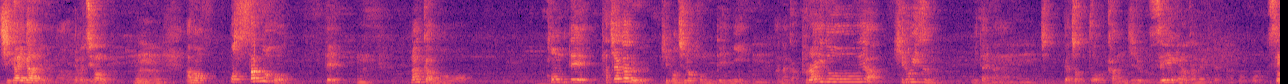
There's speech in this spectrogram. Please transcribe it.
違いがあるよな。やっぱ違うの。うん。あのおっさんの方ってうん。なんかあの根底立ち上がる気持ちの根底にあなんかプライドやヒロイズムみたいなのがちょっと感じる部分正義のためみたいな正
